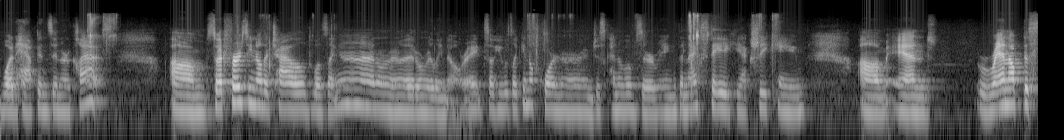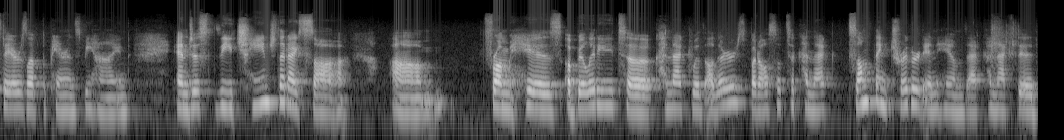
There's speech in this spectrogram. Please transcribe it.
what happens in our class. Um, so at first, you know, the child was like, eh, I don't, really, I don't really know, right? So he was like in a corner and just kind of observing. The next day, he actually came um, and ran up the stairs, left the parents behind, and just the change that I saw um, from his ability to connect with others, but also to connect. Something triggered in him that connected,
